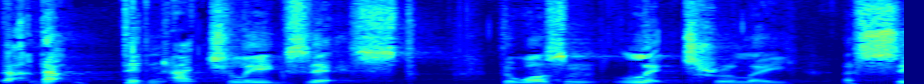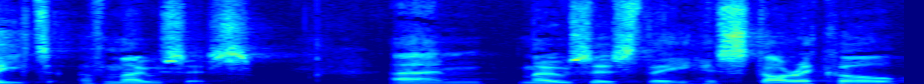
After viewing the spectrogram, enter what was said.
That, that didn't actually exist. There wasn't literally a seat of Moses. Um, Moses, the historical,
